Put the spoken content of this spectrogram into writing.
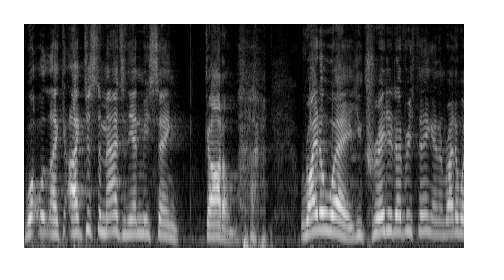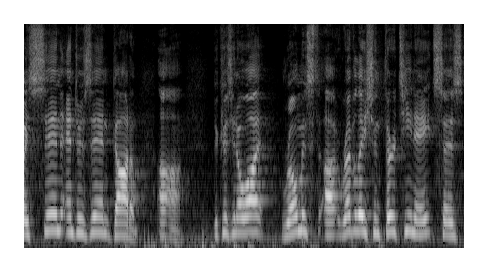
What, like, I just imagine the enemy saying, Got him. right away, you created everything, and then right away, sin enters in, got him. Uh uh-uh. uh Because you know what? Romans, uh, Revelation 13 8 says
